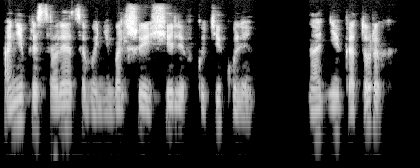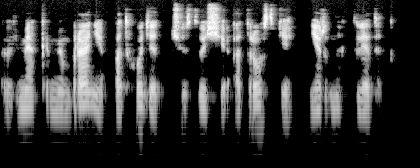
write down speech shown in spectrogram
Они представляют собой небольшие щели в кутикуле, на дне которых в мягкой мембране подходят чувствующие отростки нервных клеток.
